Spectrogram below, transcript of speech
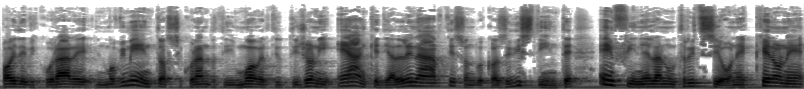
poi devi curare il movimento, assicurandoti di muoverti tutti i giorni e anche di allenarti, sono due cose distinte, e infine la nutrizione che non è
